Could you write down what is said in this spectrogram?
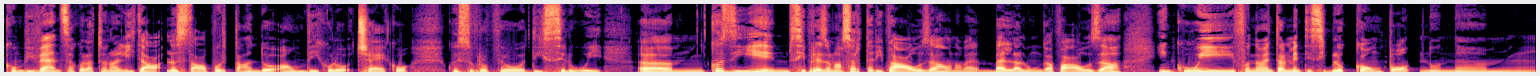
convivenza con la tonalità lo stava portando a un vicolo cieco, questo proprio disse lui. Um, così si prese una sorta di pausa, una bella lunga pausa, in cui fondamentalmente si bloccò un po', non, um,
